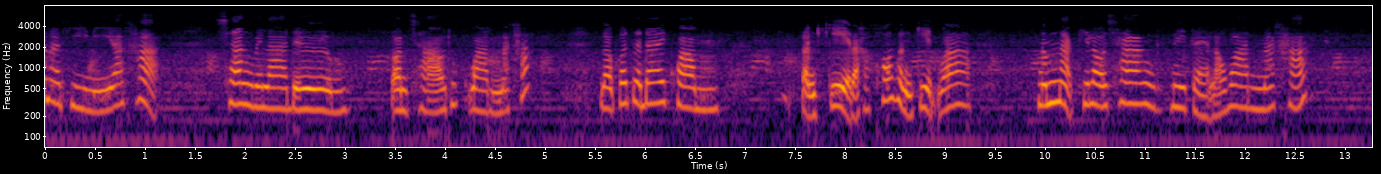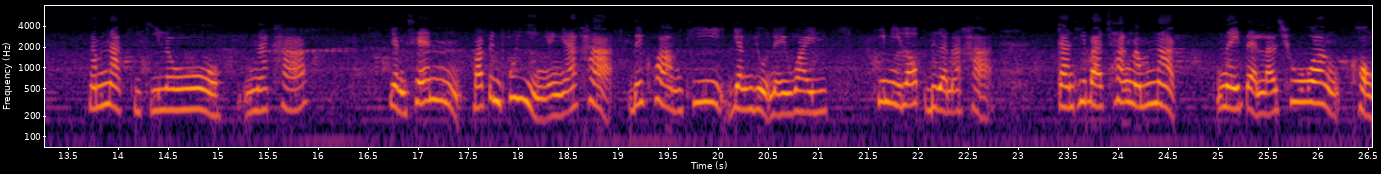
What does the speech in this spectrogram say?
15 นาทีนี้อะค่ะ ช่างเวลาเดิมตอนเช้าทุกวันนะคะ เราก็จะได้ความสังเกตนะคะ ข้อสังเกตว่าน้ำหนักที่เราช่างในแต่ละวันนะคะ น้ำหนักกี่กิโลนะคะ อย่างเช่นบัสเป็นผู้หญิงอย่างเงี้ยค่ะ ด้วยความที่ยังอยู่ในวัยที่มีรอบเดือนนะคะการที่บัสชั่งน้ำหนักในแต่ละช่วงของ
